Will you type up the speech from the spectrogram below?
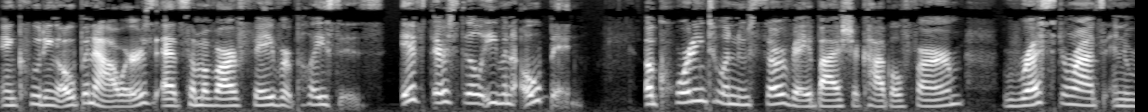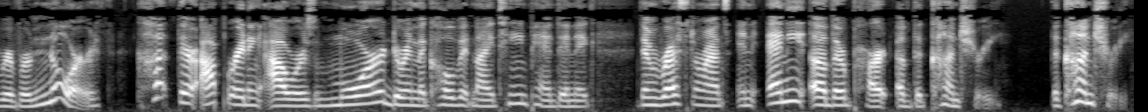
including open hours at some of our favorite places, if they're still even open. According to a new survey by a Chicago firm, restaurants in River North cut their operating hours more during the COVID 19 pandemic than restaurants in any other part of the country. The country.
